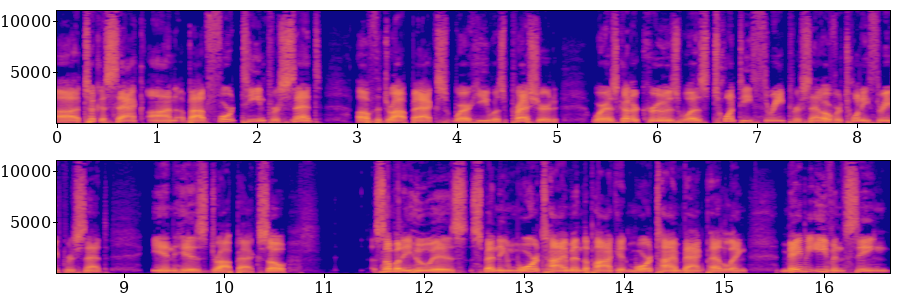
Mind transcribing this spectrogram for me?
uh, took a sack on about 14% of the dropbacks where he was pressured, whereas Gunnar Cruz was 23%, over 23% in his dropback. So somebody who is spending more time in the pocket, more time backpedaling, maybe even seeing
